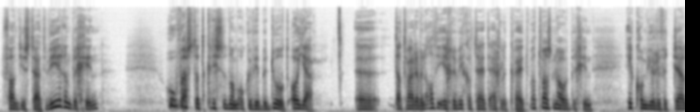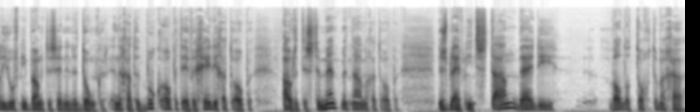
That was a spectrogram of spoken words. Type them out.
van je staat weer aan het begin hoe was dat christendom ook alweer bedoeld? Oh ja, uh, dat waren we al die ingewikkeldheid eigenlijk kwijt. Wat was nou het begin? Ik kom jullie vertellen, je hoeft niet bang te zijn in het donker. En dan gaat het boek open, het evangelie gaat open... Oude Testament met name gaat open. Dus blijf niet staan bij die wandeltochten... maar ga,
